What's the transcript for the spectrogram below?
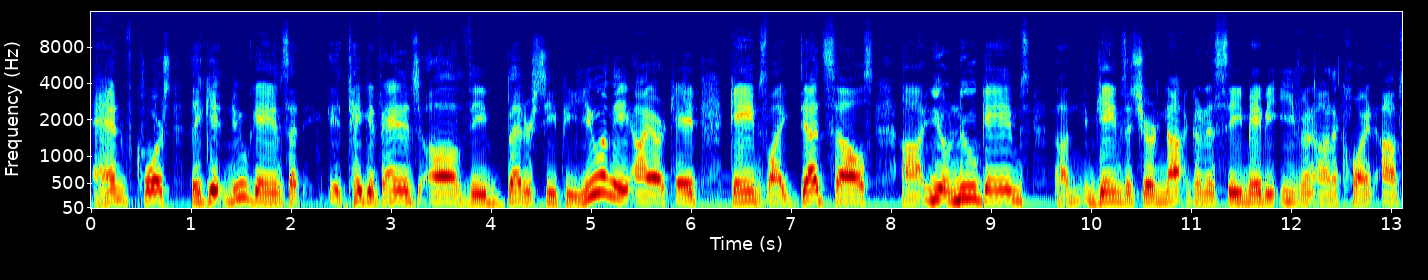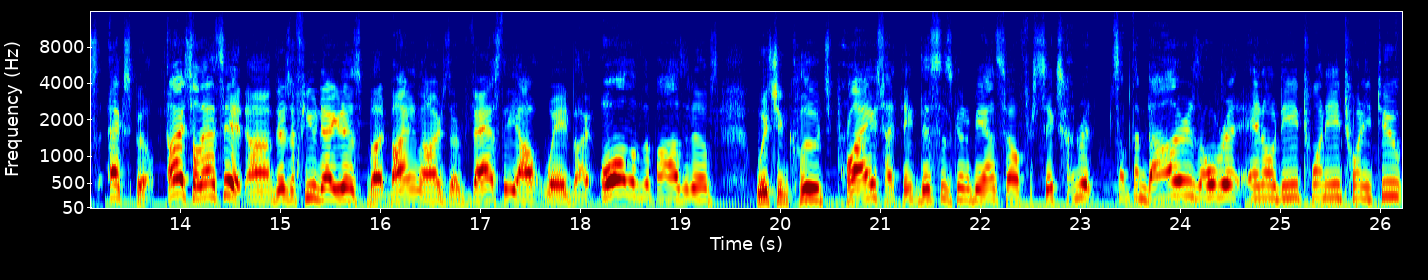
And of course, they get new games that take advantage of the better CPU in the iiRcade, games like Dead Cells, uh, you know, new games um, games that you're not going to see maybe even on a Coin Ops X build. All right, so that's it. Uh, there's a few negatives, but by and large, they're vastly outweighed by all of the positives, which includes price. I think this is going to be on sale for 600 something dollars over at NOD 2022.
